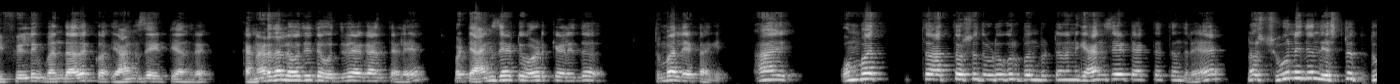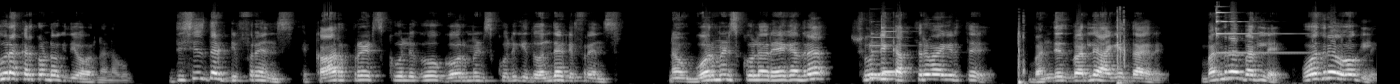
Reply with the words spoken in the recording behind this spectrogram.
ಈ ಫೀಲ್ಡಿಗೆ ಬಂದಾದ ಆಂಗ್ಸೈಟಿ ಅಂದ್ರೆ, ಕನ್ನಡದಲ್ಲಿ ಓದಿದ್ದೆ ಉದ್ವೇಗ ಅಂತೇಳಿ ಬಟ್ ಆಂಗ್ಸೈಟಿ ವರ್ಡ್ ಕೇಳಿದ್ದು ತುಂಬಾ ಲೇಟ್ ಆಗಿ. ಆ ಒಂಬತ್ತು ಹತ್ತು ವರ್ಷದ ಹುಡುಗರು ಬಂದ್ಬಿಟ್ಟು ನನಗೆ ಆಂಗ್ಸೈಟಿ ಆಗ್ತೈತೆ ಅಂದ್ರೆ ನಾವು ಶೂನ್ಯದಿಂದ ಎಷ್ಟು ದೂರ ಕರ್ಕೊಂಡು ಹೋಗಿದೀವಿ ಅವ್ರನ್ನ ನಾವು. This is the difference corporate ಸ್ಕೂಲಿಗೂ ಗೌರ್ಮೆಂಟ್ ಸ್ಕೂಲಿಗೆ ಇದು ಒಂದೇ ಡಿಫರೆನ್ಸ್ ನಾವು ಗೌರ್ಮೆಂಟ್ ಸ್ಕೂಲ್ ಅವ್ರು ಹೇಗಂದ್ರೆ ಶೂನ್ಯಕ್ಕೆ ಹತ್ತಿರವಾಗಿರ್ತೇವೆ. ಬಂದಿದ್ ಬರ್ಲಿ ಆಗಿದ್ದಾಗ್ರಿ ಬಂದ್ರೆ ಬರ್ಲಿ, ಹೋದ್ರೆ ಹೋಗ್ಲಿ.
